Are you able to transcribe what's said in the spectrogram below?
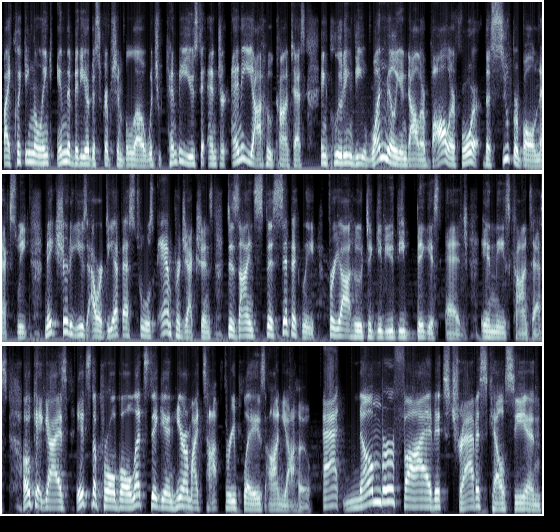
by clicking the link in the video description below, which can be used to enter any Yahoo contest, including the $1 million baller for the Super Bowl next week. Make sure to use our DFS tools and projections designed specifically for Yahoo to give you the biggest edge in these contests. Okay, guys, it's the Pro Bowl. Let's dig in. Here are my top three plays on Yahoo. At number five, it's Travis Kelce. And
